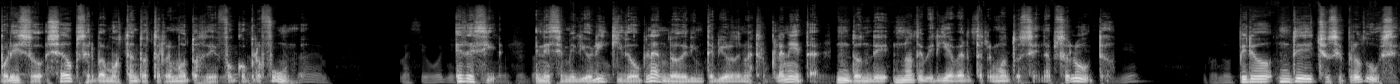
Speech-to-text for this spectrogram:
Por eso ya observamos tantos terremotos de foco profundo. Es decir, en ese medio líquido blando del interior de nuestro planeta, donde no debería haber terremotos en absoluto. Pero de hecho se producen.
